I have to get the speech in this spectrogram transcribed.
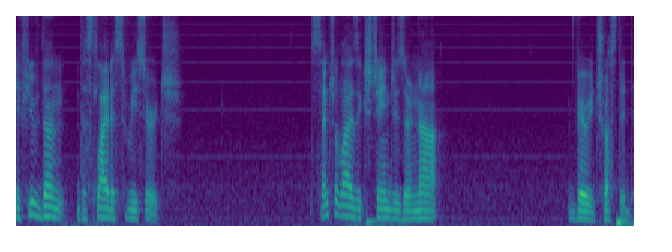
If you've done the slightest research, centralized exchanges are not very trusted.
